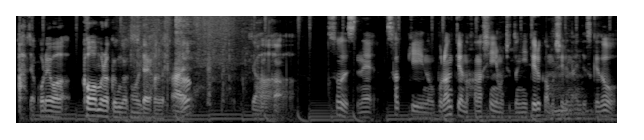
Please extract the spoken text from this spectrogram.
あじゃあこれは川村くんが聞きたい話かな。はい。じゃあ。そうですね。さっきのボランティアの話にもちょっと似てるかもしれないんですけど、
